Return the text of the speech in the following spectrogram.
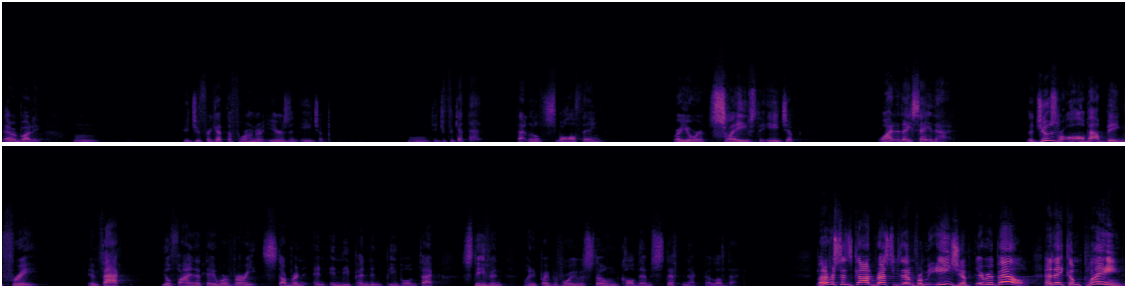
everybody. Hmm. Did you forget the 400 years in Egypt? Hmm. Did you forget that? That little small thing where you were slaves to Egypt? Why did they say that? The Jews were all about being free. In fact, you'll find that they were very stubborn and independent people. In fact, Stephen, when he, right before he was stoned, called them stiff necked. I love that. But ever since God rescued them from Egypt, they rebelled and they complained.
